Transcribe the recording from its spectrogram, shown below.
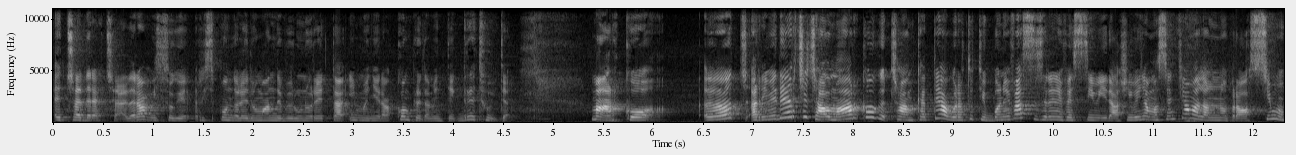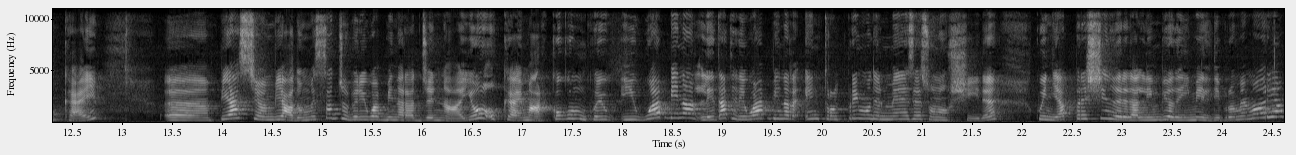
eccetera eccetera, visto che rispondo alle domande per un'oretta in maniera completamente gratuita. Marco, Uh, arrivederci, ciao Marco, ciao anche a te, auguro a tutti buone feste, serene festività, ci vediamo, sentiamo l'anno prossimo, ok? Uh, eh, PS ho inviato un messaggio per i webinar a gennaio, ok Marco, comunque i webinar, le date dei webinar entro il primo del mese sono uscite, quindi a prescindere dall'invio delle email di promemoria,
